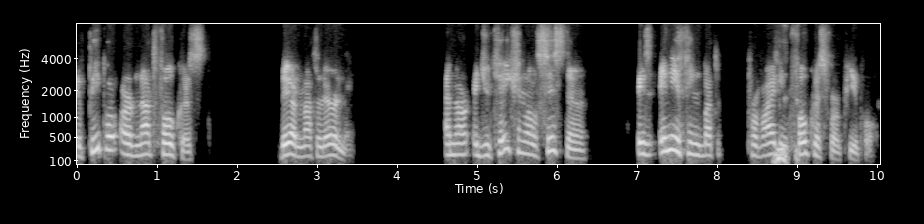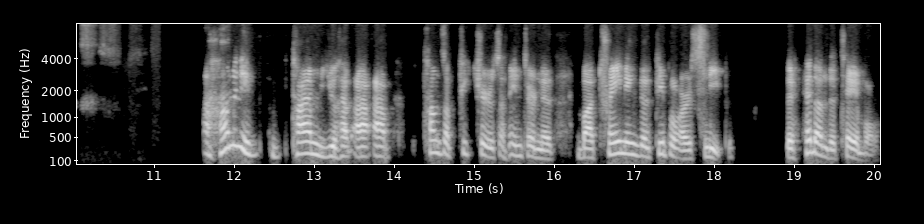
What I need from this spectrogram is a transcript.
if people are not focused, they are not learning. And our educational system is anything but providing focus for people. Uh, how many times you have uh, uh, tons of pictures on internet about training that people are asleep, their head on the table,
